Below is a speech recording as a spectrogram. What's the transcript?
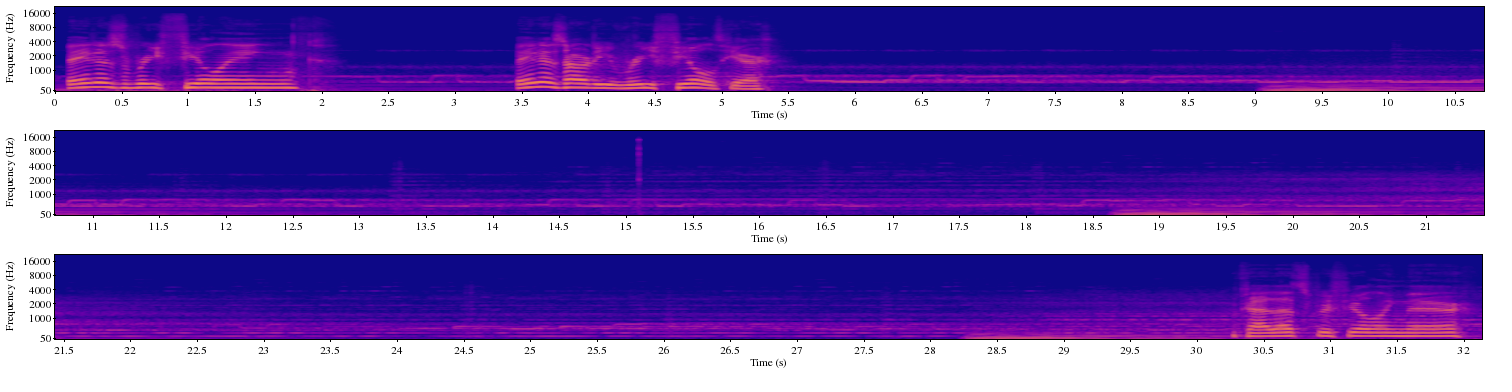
Beta's refueling. Beta's already refueled here. Okay, that's refueling there.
